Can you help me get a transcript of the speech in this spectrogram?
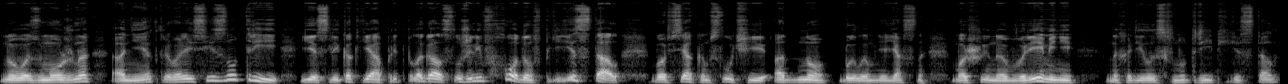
но, возможно, они открывались изнутри, если, как я предполагал, служили входом в пьедестал. Во всяком случае, одно было мне ясно — машина времени находилась внутри пьедестала.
